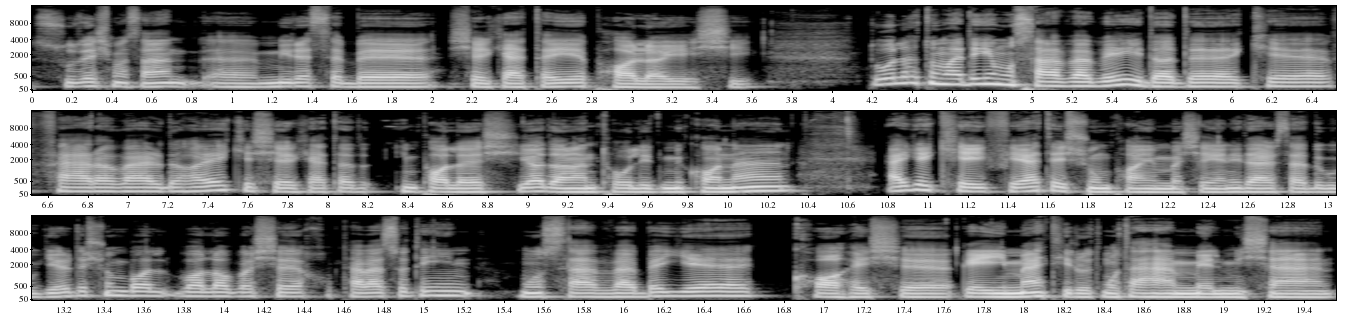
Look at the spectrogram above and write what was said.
سودش مثلا می‌رسه به شرکت های پالایشی. دولت اومده یه مصوبه ای داده که فراورده هایی که شرکت این پالایشی ها دارن تولید می‌کنن اگه کیفیتشون پایین باشه یعنی درصد گوگردشون بالا باشه خب توسط این مصوبه یه کاهش قیمتی رو متحمل میشن.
